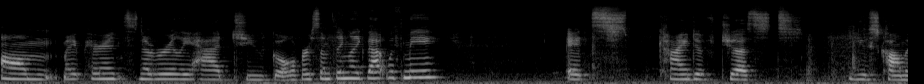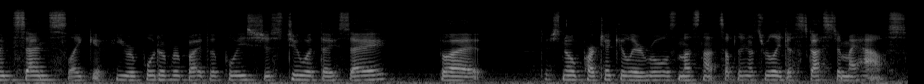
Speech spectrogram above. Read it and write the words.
Um, my parents never really had to go over something like that with me. It's kind of just use common sense. Like if you were pulled over by the police, just do what they say. But there's no particular rules, and that's not something that's really discussed in my house.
